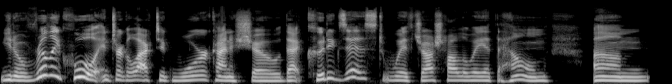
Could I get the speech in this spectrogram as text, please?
you know, really cool intergalactic war kind of show that could exist with Josh Holloway at the helm. Um,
